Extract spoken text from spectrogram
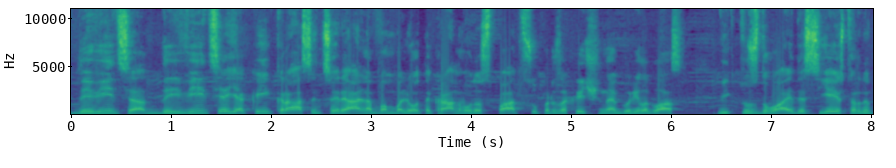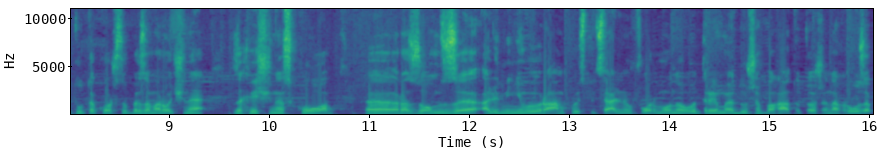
Дивіться, дивіться, який красень. Це реально бомбальот. Екран водоспад, супер захищене Gorilla Glass Victus 2 йде з цієї сторони. Тут також супер заморочене захищене скло. Е, разом з алюмінієвою рамкою, спеціальною формою, воно витримує дуже багато теж нагрузок.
